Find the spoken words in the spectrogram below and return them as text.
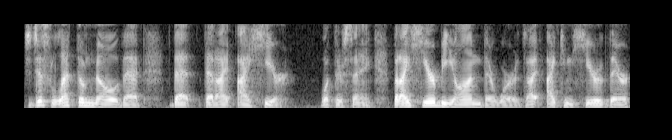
To just let them know that that that I, I hear what they're saying. But i hear beyond their words. I, I can hear their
